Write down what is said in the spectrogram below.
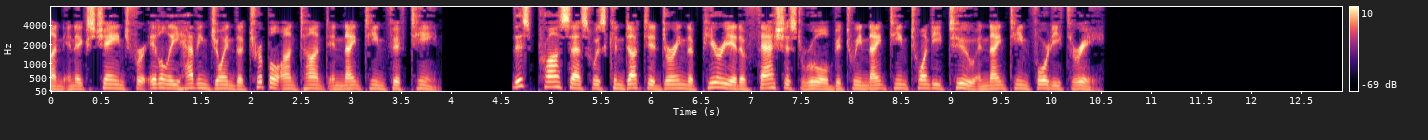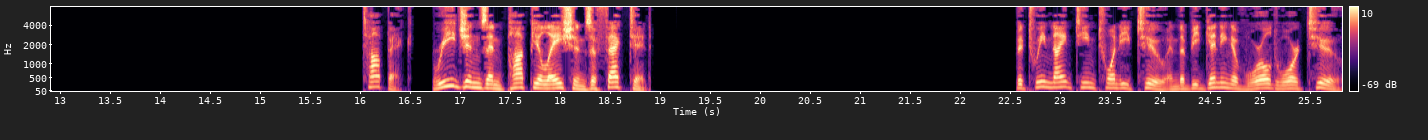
I in exchange for Italy having joined the Triple Entente in 1915. This process was conducted during the period of fascist rule between 1922 and 1943. Topic: Regions and populations affected Between 1922 and the beginning of World War II,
